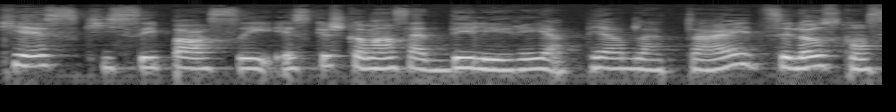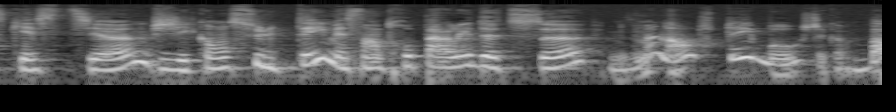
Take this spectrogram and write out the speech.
qu'est-ce qui s'est passé? Est-ce que je commence à délirer, à perdre la tête? C'est là où on se questionne. Puis j'ai consulté, mais sans trop parler de tout ça. Puis je me dis, mais non, tout est beau. J'étais comme, bon,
